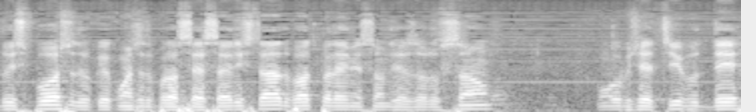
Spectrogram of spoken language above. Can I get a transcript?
Do exposto do que consta do processo é listado, voto pela emissão de resolução com o objetivo de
